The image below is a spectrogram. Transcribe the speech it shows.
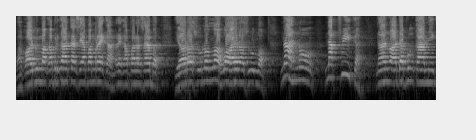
Maka maka berkata siapa mereka? Mereka para sahabat. Ya Rasulullah, wahai Rasulullah. Nahnu nakfika. Nahnu adapun kami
